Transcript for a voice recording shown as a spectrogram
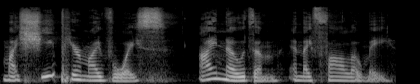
My sheep hear my voice, I know them, and they follow me.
